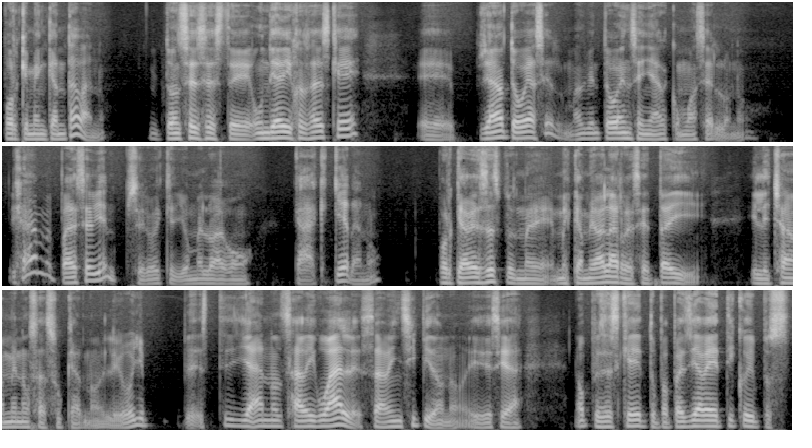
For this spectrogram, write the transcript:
porque me encantaba, ¿no? Entonces, este, un día dijo, ¿sabes qué? Eh, pues ya no te voy a hacer, más bien te voy a enseñar cómo hacerlo, ¿no? Dije, ah, me parece bien, pues sirve que yo me lo hago cada que quiera, ¿no? Porque a veces pues me, me cambiaba la receta y, y, le echaba menos azúcar, ¿no? Y le digo, oye, este ya no sabe igual, sabe insípido, ¿no? Y decía, no, pues es que tu papá es diabético y pues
